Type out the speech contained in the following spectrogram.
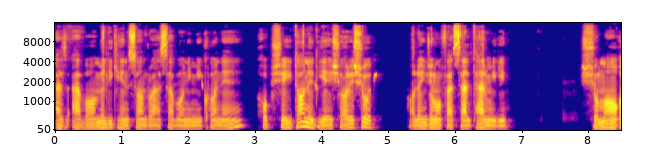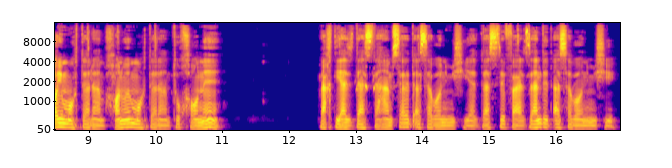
از عواملی که انسان رو عصبانی می‌کنه خب شیطان دیگه اشاره شد. حالا اینجا مفصل تر میگیم. شما آقای محترم خانم محترم تو خانه وقتی از دست همسرت عصبانی میشی از دست فرزندت عصبانی میشی.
